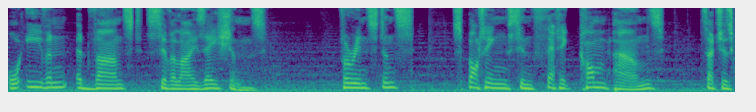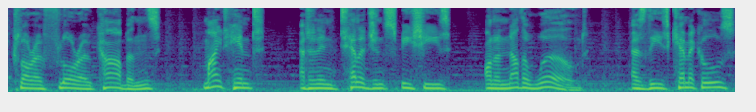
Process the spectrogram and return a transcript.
or even advanced civilizations. For instance, spotting synthetic compounds, such as chlorofluorocarbons, might hint at an intelligent species on another world, as these chemicals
